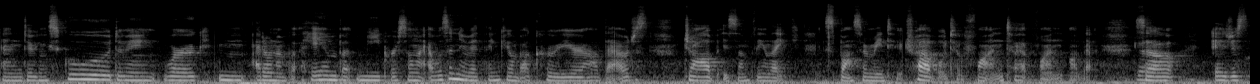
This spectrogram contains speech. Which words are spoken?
And doing school, doing work, I don't know about him, but me personally, I wasn't even thinking about career and all that. I was just, job is something like sponsor me to travel, to fun, to have fun, all that. So it just,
